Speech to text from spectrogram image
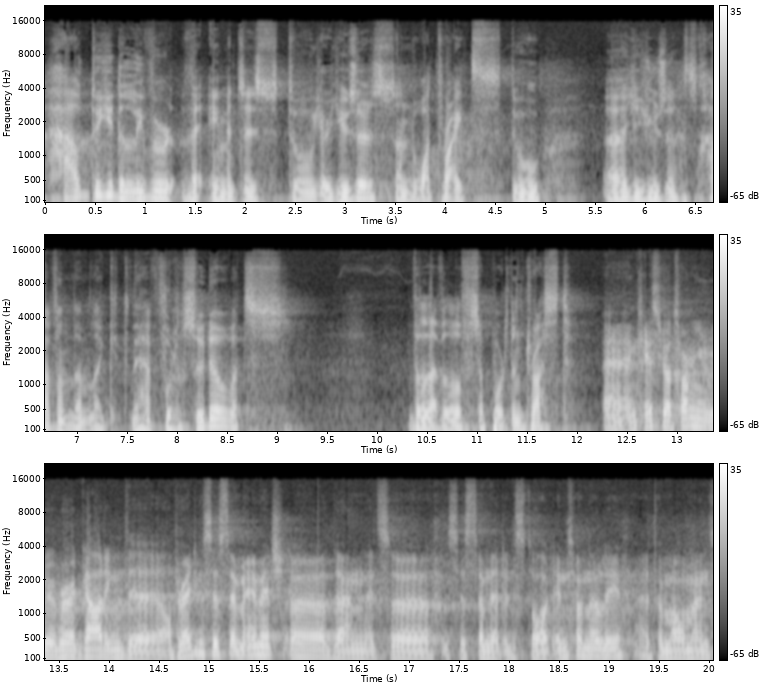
how do you deliver the images to your users and what rights do uh, your users have on them? Like, do they have full sudo? What's the level of support and trust? Uh, in case you are talking regarding the operating system image, uh, then it's a system that installed internally at the moment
